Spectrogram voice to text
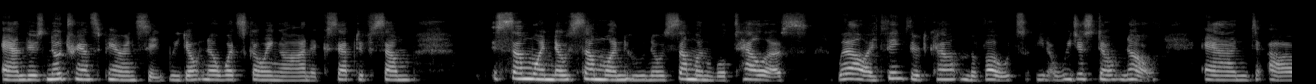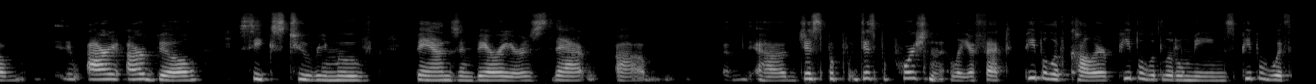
and there's no transparency. We don't know what's going on, except if some, someone knows someone who knows someone will tell us, well, I think they're counting the votes, you know, we just don't know. And um, our, our bill seeks to remove bans and barriers that um, uh, disproportionately affect people of color, people with little means, people with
